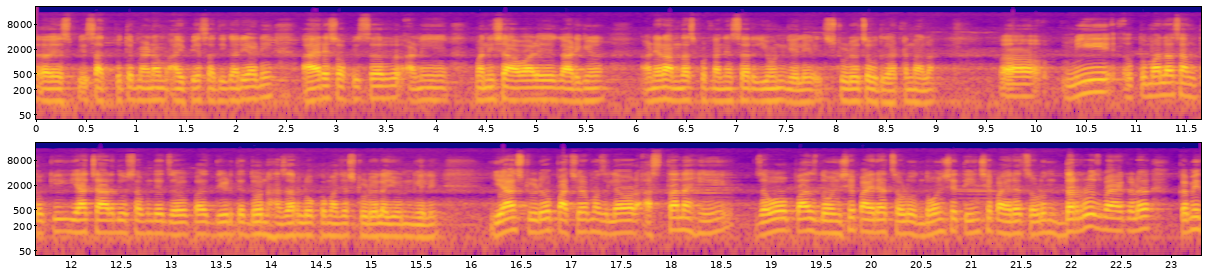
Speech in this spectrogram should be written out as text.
S P Satpute madam I P S अधिकारी आणि आय आर एस ऑफिसर आणि मनीषा आवाळे गाडगे आणि रामदास फुटाणे सर येऊन गेले स्टुडिओचं उद्घाटनाला. मी तुम्हाला सांगतो की या चार दिवसामध्ये जवळपास दीड ते दोन हजार लोक माझ्या स्टुडिओला येऊन गेले. या स्टुडिओ पाचव्या मजल्यावर असतानाही जवळपास दोनशे पायऱ्या चढून दोनशे तीनशे पायऱ्या चढून दररोज माझ्याकडं कमीत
